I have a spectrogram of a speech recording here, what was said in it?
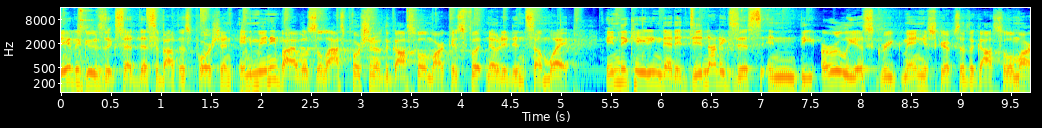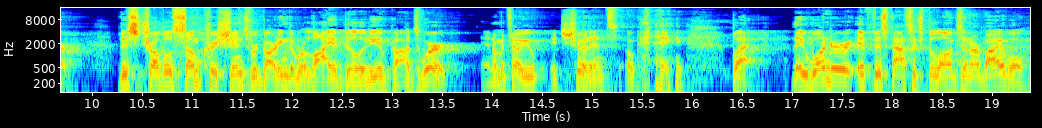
David Guzik said this about this portion. In many Bibles, the last portion of the Gospel of Mark is footnoted in some way, indicating that it did not exist in the earliest Greek manuscripts of the Gospel of Mark. This troubles some Christians regarding the reliability of God's Word. And I'm going to tell you, it shouldn't, okay? But they wonder if this passage belongs in our Bible.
